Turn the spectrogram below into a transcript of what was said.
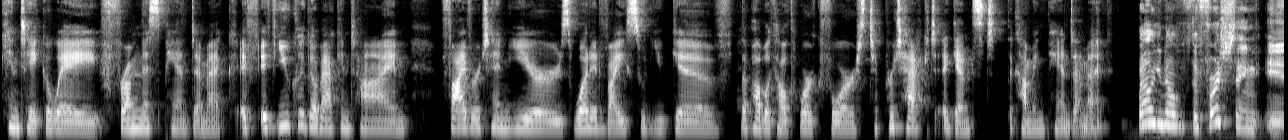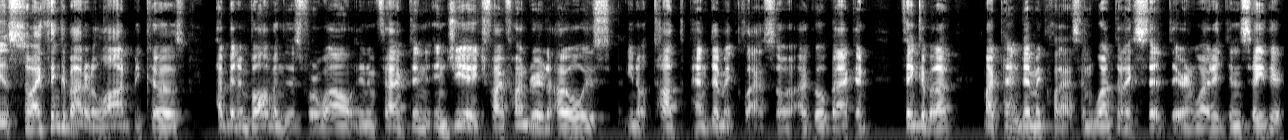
can take away from this pandemic? If, if you could go back in time, five or 10 years, what advice would you give the public health workforce to protect against the coming pandemic? Well, you know, the first thing is so I think about it a lot because I've been involved in this for a while. And in fact, in, in GH 500, I always, you know, taught the pandemic class. So I go back and think about my pandemic class and what did I said there and what I didn't say there.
